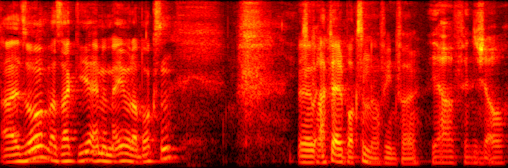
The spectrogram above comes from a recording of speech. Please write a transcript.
Also, was sagt ihr? MMA oder Boxen? Äh, aktuell Boxen auf jeden Fall. Ja, finde ich auch.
